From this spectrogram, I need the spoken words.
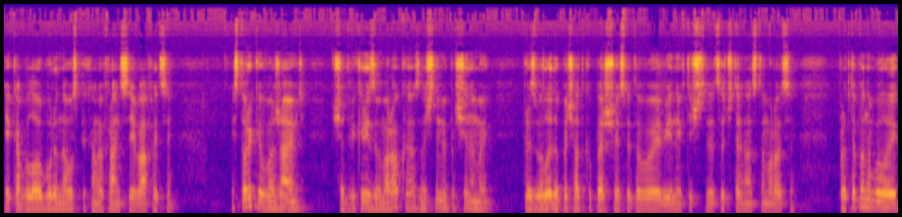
яка була обурена успіхами Франції в Африці. Історики вважають, що дві кризи в Марокко значними причинами призвели до початку Першої світової війни в 1914 році. Проте вони були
